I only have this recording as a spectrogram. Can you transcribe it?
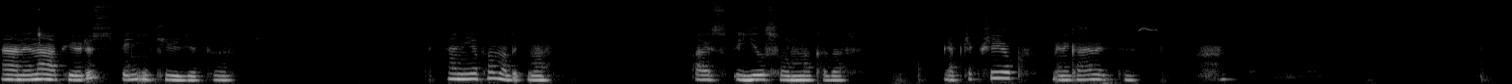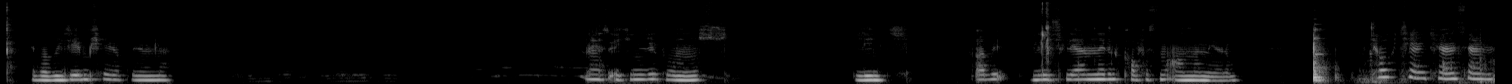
Yani ne yapıyoruz? Beni 200 yapıyoruz. Yani yapamadık mı? Ay, yıl sonuna kadar. Yapacak bir şey yok. Beni kaybettiniz. Yapabileceğim bir şey yok benimle. Neyse ikinci konumuz linç. Abi linçleyenlerin kafasını anlamıyorum. Çok çirkin sen.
